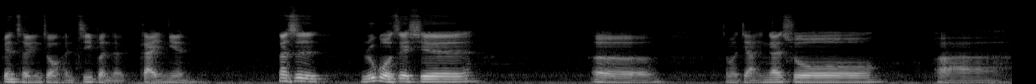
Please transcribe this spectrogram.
变成一种很基本的概念。但是如果这些呃怎么讲，应该说啊，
